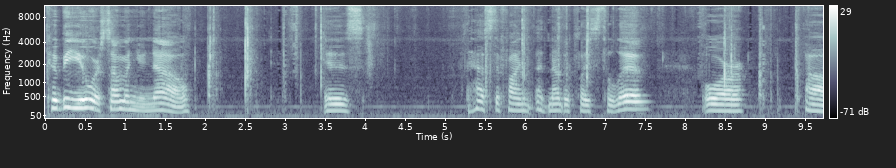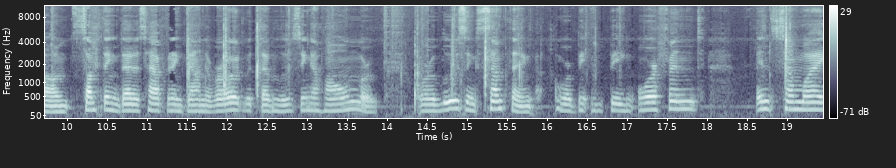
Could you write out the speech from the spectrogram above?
could be you or someone you know is has to find another place to live or um, something that is happening down the road with them losing a home or or losing something or be, being orphaned in some way.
